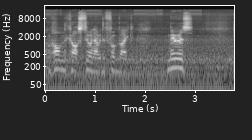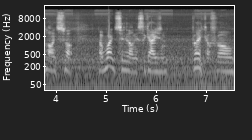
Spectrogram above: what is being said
I'm holding the car still now with the foot brake. Mirrors, blind spot. I won't sit on this occasion, brake off roll,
